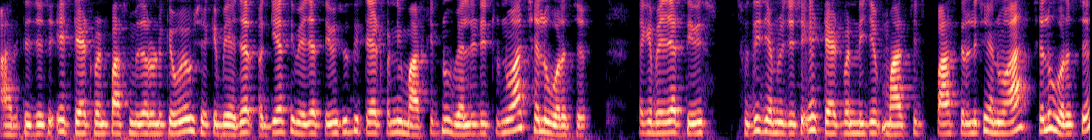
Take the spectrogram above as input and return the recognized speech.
આ રીતે જે છે એ ટેટ વન પાસ ઉમેદવારોને કેવું એવું છે કે બે હજાર અગિયારથી બે હજાર ત્રેવીસ સુધી ટેટ વનની માર્કશીટનું વેલિડિટીનું આ છેલ્લું વર્ષ છે. એટલે કે બે હજાર ત્રેવીસ સુધી જેમનું જે છે એ ટેટ વનની જે માર્કશીટ પાસ કરેલી છે એનું આ છેલ્લું વર્ષ છે.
